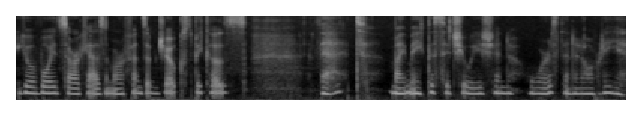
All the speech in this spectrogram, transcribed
you avoid sarcasm or offensive jokes because that might make the situation worse than it already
